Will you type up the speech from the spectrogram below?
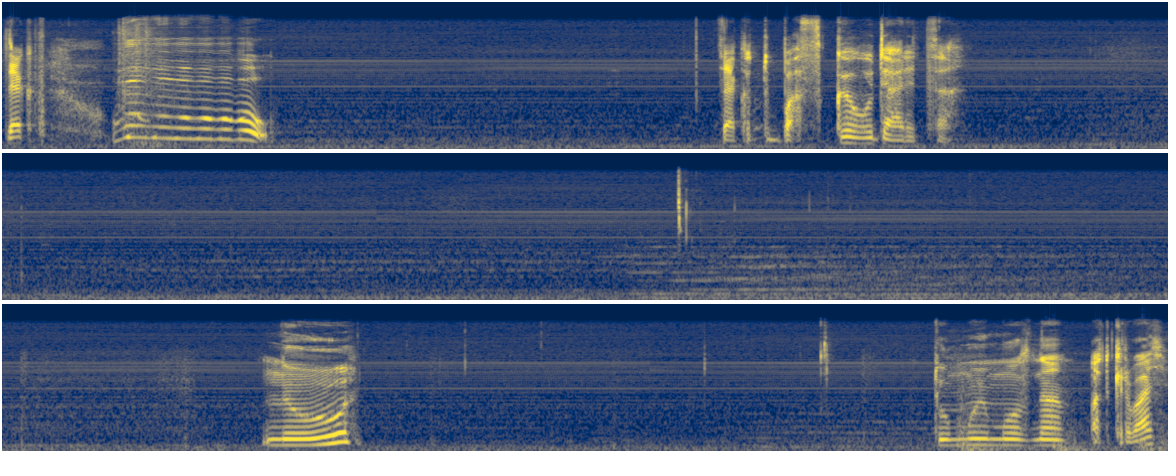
Так. Воу-воу-воу-воу-воу. Так, эту баска ударится. Ну? Думаю, можно открывать.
